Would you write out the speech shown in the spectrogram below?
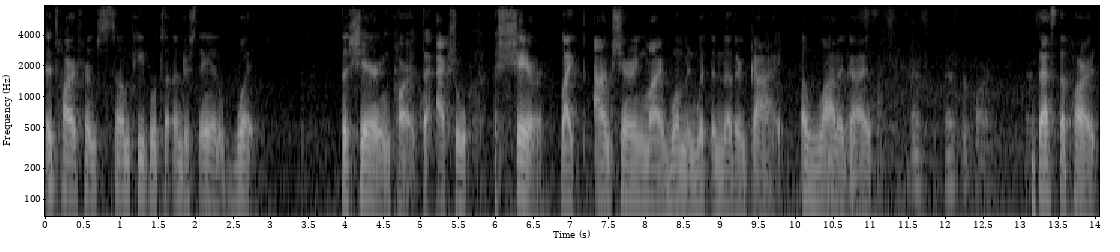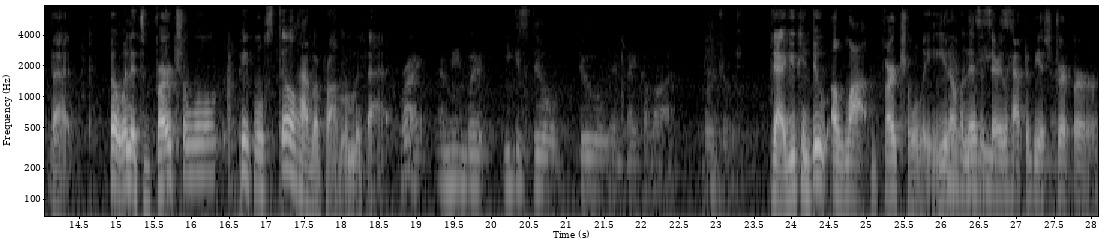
it's hard for some people to understand what the sharing part, the actual share. Like I'm sharing my woman with another guy. A lot Yeah, of that's- guys. That's that's the part. That's, That's the part that. But when it's virtual, people still have a problem with that. right. I mean, but you can still do and make a lot virtually. Yeah, you can do a lot virtually. You don't necessarily have to be a stripper.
